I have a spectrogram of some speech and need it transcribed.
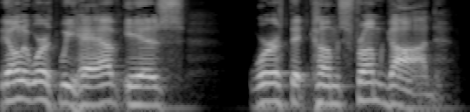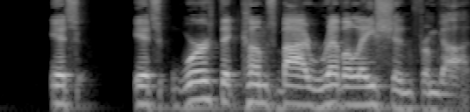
The only worth we have is worth that comes from God. It's, it's worth that comes by revelation from God.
